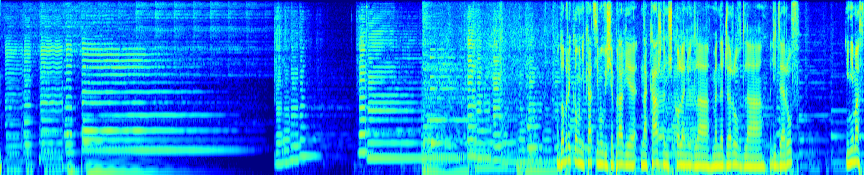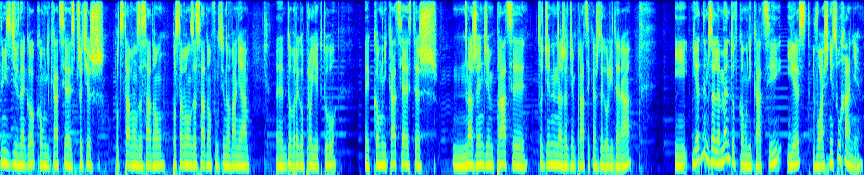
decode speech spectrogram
O dobrej komunikacji mówi się prawie na każdym szkoleniu dla menedżerów, dla liderów. I nie ma w tym nic dziwnego. Komunikacja jest przecież podstawą zasadą, podstawową zasadą funkcjonowania e, dobrego projektu. E, komunikacja jest też narzędziem pracy, codziennym narzędziem pracy każdego lidera. I jednym z elementów komunikacji jest właśnie słuchanie.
